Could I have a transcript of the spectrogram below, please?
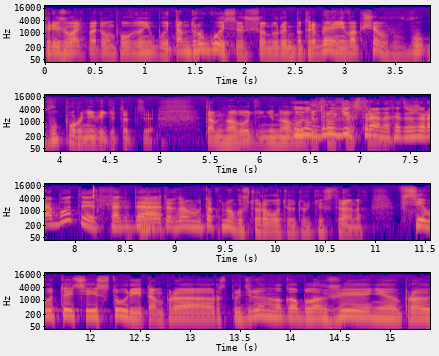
переживать по этому поводу не будет. Там другой совершенно уровень потребления, и вообще в, в упор не видит это. Там налоги, не налоги. Ну, в других странах это же работает, когда... Это, там так много что работает в других странах. Все вот эти истории там про распределение налогообложения, про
